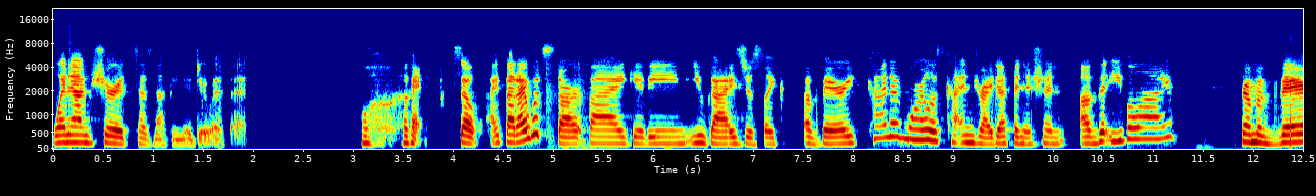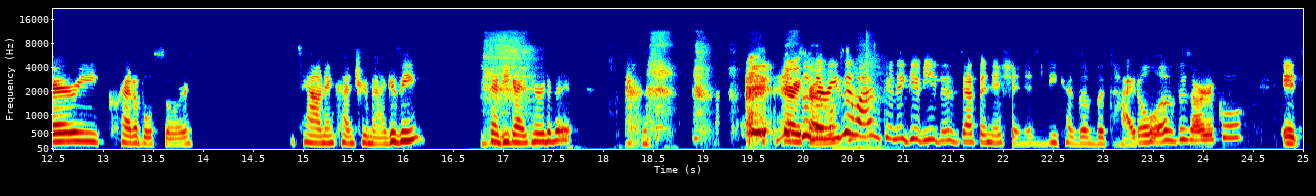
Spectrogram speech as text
when I'm sure it has nothing to do with it. okay, So I thought I would start by giving you guys just like a very kind of more or less cut and dry definition of the evil eye from a very credible source, Town and Country Magazine. Have you guys heard of it? So credible. the reason why I'm going to give you this definition is because of the title of this article. It's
